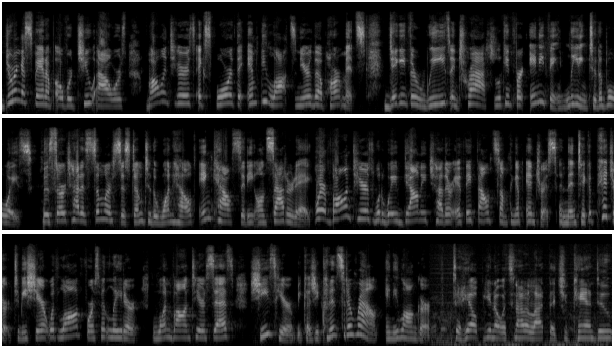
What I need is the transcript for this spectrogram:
During a span of over two hours, volunteers explored the empty lots near the apartments, digging through weeds and trash looking for anything leading to the boys. The search had a similar system to the one held in Cal City on Saturday, where volunteers would wave down each other if they found something of interest and then take a picture to be shared with law enforcement later. One volunteer says she's here because she couldn't sit around any longer. To help, you know, it's not a lot that you can do,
